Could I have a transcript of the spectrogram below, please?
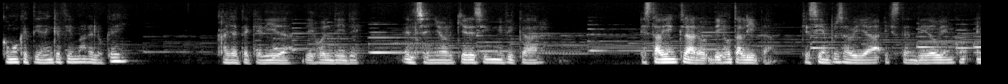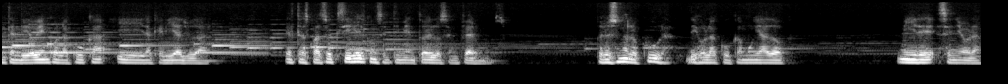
¿Cómo que tienen que firmar el ok? Cállate querida, dijo el Dire. El Señor quiere significar Está bien claro, dijo Talita, que siempre se había extendido bien entendido bien con la cuca y la quería ayudar. El traspaso exige el consentimiento de los enfermos. Pero es una locura, dijo la cuca muy ad hoc. Mire, señora,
